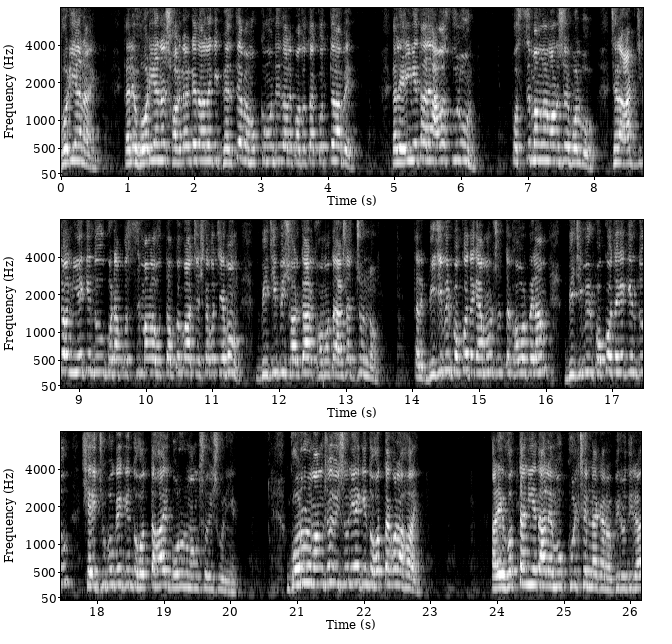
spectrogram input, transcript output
হরিয়ানায়। তাহলে হরিয়ানা সরকারকে তাহলে কি ফেলতে হবে? মুখ্যমন্ত্রী তাহলে পদত্যাগ করতে হবে? তাহলে এই নিয়ে তাহলে আওয়াজ তুলুন। পশ্চিমবাংলার মানুষের বলব, যারা আর্জিকল নিয়ে কিন্তু গোটা পশ্চিমবাংলা উত্তপ্ত করার চেষ্টা করছে এবং বিজেপি সরকার ক্ষমতায় আসার জন্য। তাহলে বিজেপির পক্ষ থেকে এমন সূত্রে খবর পেলাম, বিজেপির পক্ষ থেকে কিন্তু সেই যুবকে কিন্তু হত্যা হয় গরুর মাংস ইস্যু নিয়ে। গরুর মাংস ইস্যু নিয়ে কিন্তু হত্যা করা হয়। আর এই হত্যা নিয়ে তাহলে মুখ খুলছেন না কেন বিরোধীরা?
